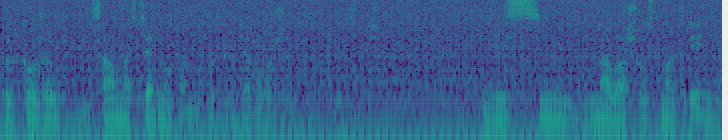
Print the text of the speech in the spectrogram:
Только уже сам мастернуда может быть дороже. То есть здесь на ваше усмотрение.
